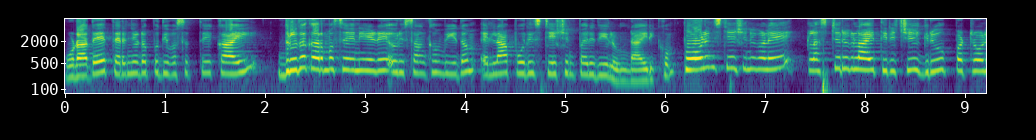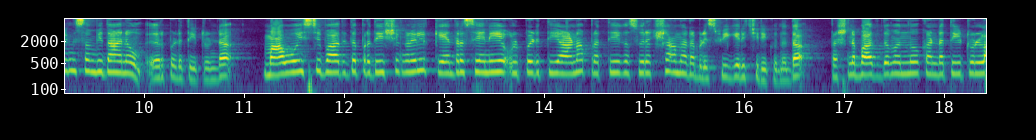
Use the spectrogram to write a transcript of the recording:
കൂടാതെ തെരഞ്ഞെടുപ്പ് ദിവസത്തേക്കായി ദ്രുത കർമ്മസേനയുടെ ഒരു സംഘം വീതം എല്ലാ പോലീസ് സ്റ്റേഷൻ പരിധിയിൽ ഉണ്ടായിരിക്കും. പോളിംഗ് സ്റ്റേഷനുകളെ ക്ലസ്റ്ററുകളായി തിരിച്ച് ഗ്രൂപ്പ് പട്രോളിംഗ് സംവിധാനവും ഏർപ്പെടുത്തിയിട്ടുണ്ട്. മാവോയിസ്റ്റ് ബാധിത പ്രദേശങ്ങളിൽ കേന്ദ്രസേനയെ ഉൾപ്പെടുത്തിയാണ് പ്രത്യേക സുരക്ഷാ നടപടി സ്വീകരിച്ചിരിക്കുന്നത്. പ്രശ്നബാധിതമെന്നു കണ്ടെത്തിയിട്ടുള്ള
